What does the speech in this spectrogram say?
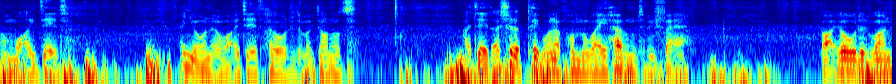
on what I did. And you all know what I did. I ordered a McDonald's. I did. I should have picked one up on the way home, to be fair. But I ordered one.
